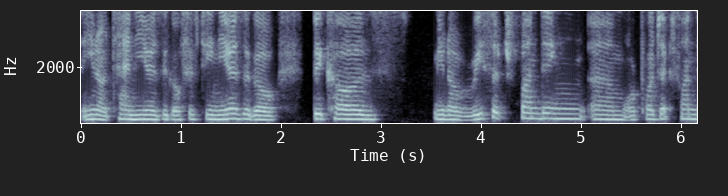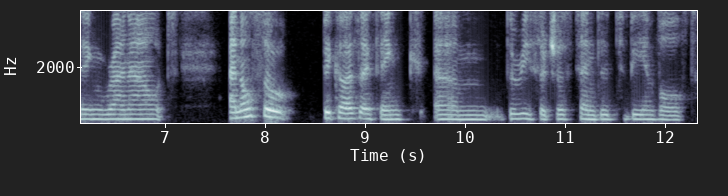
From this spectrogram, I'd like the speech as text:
you know, 10 years ago, 15 years ago, because, you know, research funding um, or project funding ran out. And also because I think um, the researchers tended to be involved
